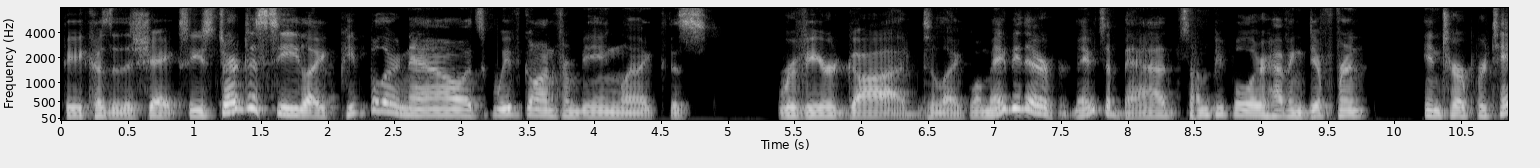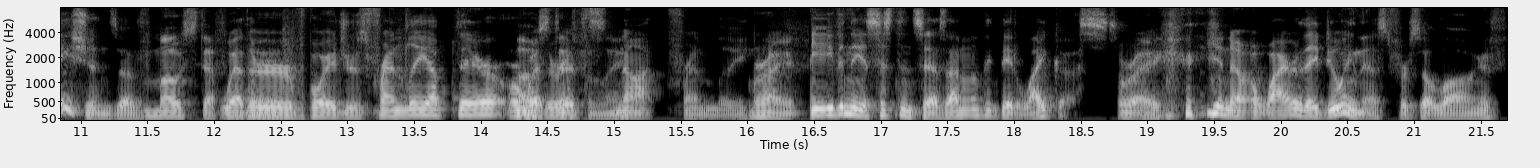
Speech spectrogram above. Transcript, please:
because of the shake. So you start to see like people are now it's we've gone from being like this revered god to like well maybe they're maybe it's a bad some people are having different interpretations of most definitely. whether Voyager's friendly up there or Most whether definitely. it's not friendly. right. Even the assistant says, "I don't think they like us." Right. Like, you know, why are they doing this for so long? If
